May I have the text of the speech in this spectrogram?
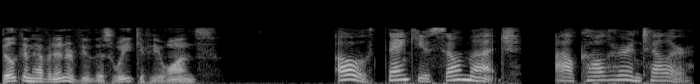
Bill can have an interview this week if he wants." "Oh, thank you so much. I'll call her and tell her.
